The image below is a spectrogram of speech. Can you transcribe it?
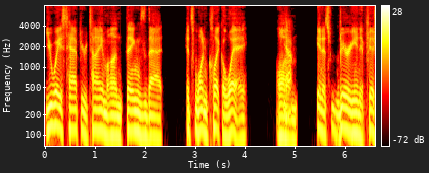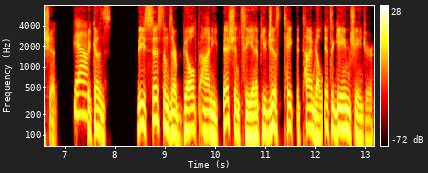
you waste half your time on things that it's one click away. Um, yeah. and it's very inefficient. Yeah. Because these systems are built on efficiency. And if you just take the time to, it's a game changer.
